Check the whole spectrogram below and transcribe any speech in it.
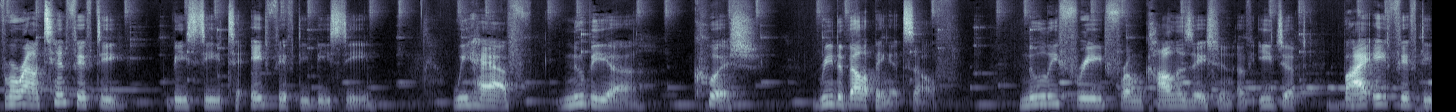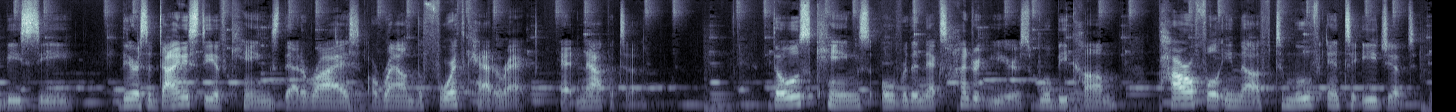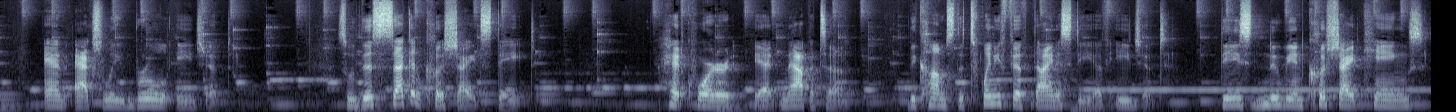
From around 1050 BC to 850 BC, we have Nubia, Kush, redeveloping itself. Newly freed from colonization of Egypt by 850 BC, there's a dynasty of kings that arise around the fourth cataract at Napata. Those kings over the next hundred years will become powerful enough to move into Egypt and actually rule Egypt. So, this second Kushite state, headquartered at Napata, becomes the 25th dynasty of Egypt. These Nubian Kushite kings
